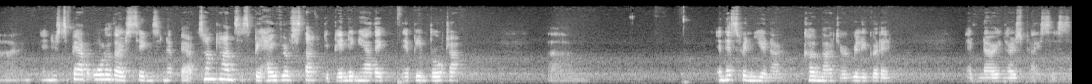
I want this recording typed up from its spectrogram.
Um, and it's about all of those things and about sometimes it's behavioural stuff depending how they, they've been brought up. Um, and that's when, you know, kaumātua are really good at, at knowing those places.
